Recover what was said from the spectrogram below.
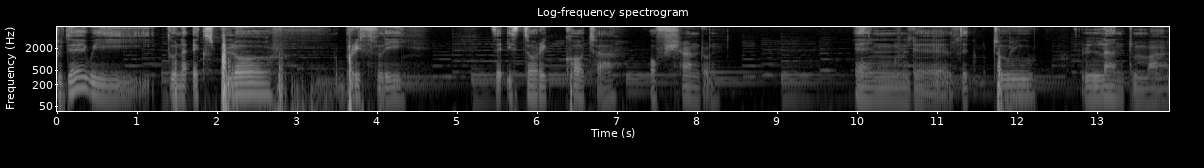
Today we gonna explore briefly the historic quarter of Shandon and uh, the two landmark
